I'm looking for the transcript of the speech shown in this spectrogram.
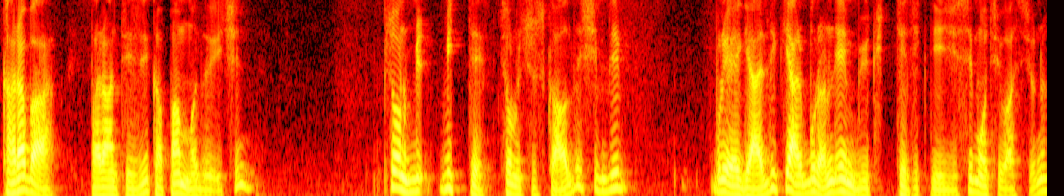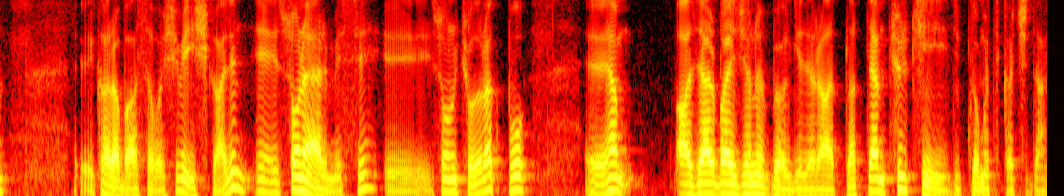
Karabağ parantezi kapanmadığı için sonra bi- bitti. Sonuçsuz kaldı. Şimdi buraya geldik. Yani buranın en büyük tetikleyicisi, motivasyonu e, Karabağ Savaşı ve işgalin e, sona ermesi. E, Sonuç olarak bu e, hem Azerbaycan'ı bölgede rahatlattı hem Türkiye'yi diplomatik açıdan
